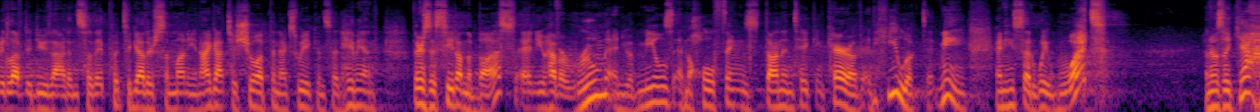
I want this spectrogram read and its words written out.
we'd love to do that. And so they put together some money, and I got to show up the next week and said, Hey, man, there's a seat on the bus, and you have a room, and you have meals, and the whole thing's done and taken care of. And he looked at me and he said, Wait, what? And I was like, Yeah,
